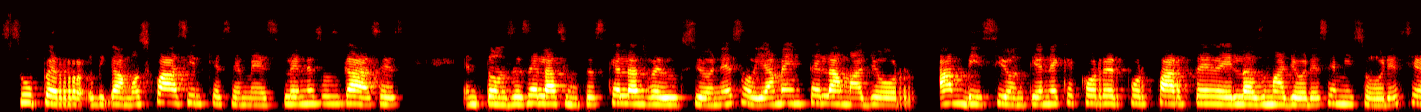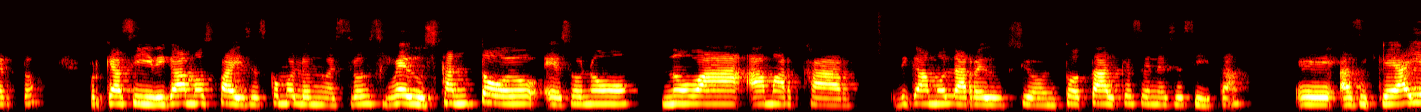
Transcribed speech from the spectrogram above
súper, digamos, fácil que se mezclen esos gases. Entonces, el asunto es que las reducciones, obviamente, la mayor ambición tiene que correr por parte de los mayores emisores, ¿cierto? Porque así, digamos, países como los nuestros reduzcan todo, eso no, no va a marcar, digamos, la reducción total que se necesita. Eh, así que ahí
